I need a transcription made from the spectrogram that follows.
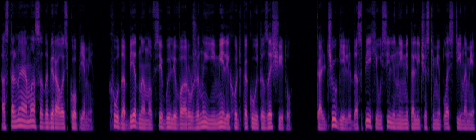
Остальная масса добиралась копьями. Худо-бедно, но все были вооружены и имели хоть какую-то защиту. Кольчуги или доспехи, усиленные металлическими пластинами,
